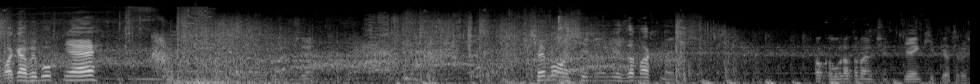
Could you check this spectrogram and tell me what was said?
Uwaga, wybuchnie! Czemu on się nie umie zamachnąć? Oko, uratowałem cię. Dzięki Piotruś.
